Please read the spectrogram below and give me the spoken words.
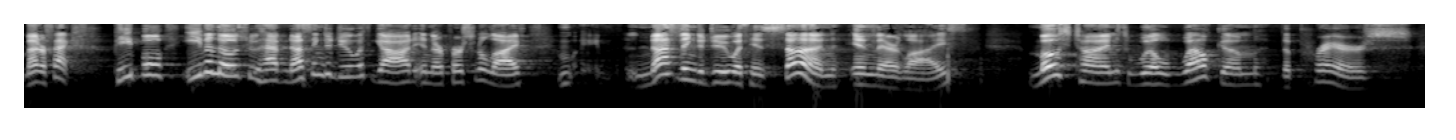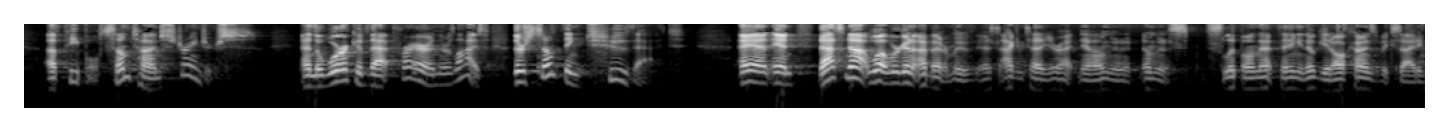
Matter of fact, people, even those who have nothing to do with God in their personal life, nothing to do with His Son in their life, most times will welcome the prayers of people, sometimes strangers, and the work of that prayer in their lives. There's something to that. And, and that's not what we're going to, I better move this. I can tell you right now, I'm going to, I'm going to slip on that thing and it'll get all kinds of exciting.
